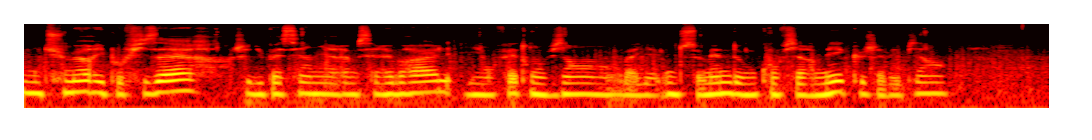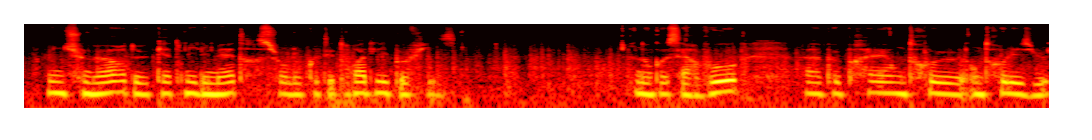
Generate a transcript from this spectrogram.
une tumeur hypophysaire. J'ai dû passer un IRM cérébral et en fait, on vient, bah, il y a une semaine, de me confirmer que j'avais bien une tumeur de 4 mm sur le côté droit de l'hypophyse. Donc au cerveau, à peu près entre, les yeux.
